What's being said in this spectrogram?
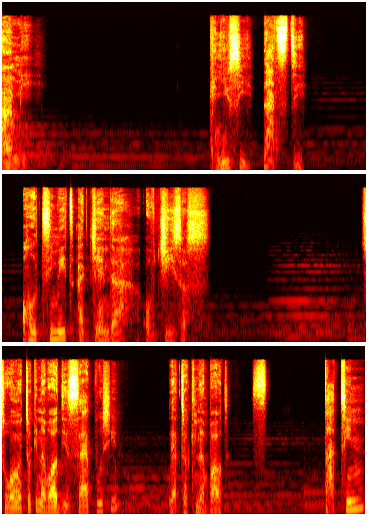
army. Can you see? That's the ultimate agenda of Jesus. So when we're talking about discipleship, we are talking about starting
